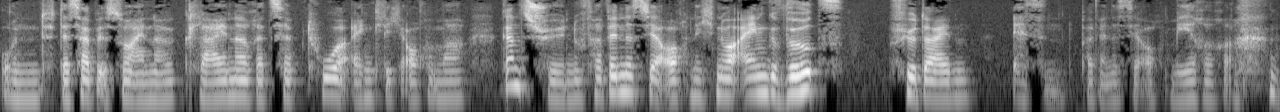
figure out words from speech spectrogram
Und deshalb ist so eine kleine Rezeptur eigentlich auch immer ganz schön. Du verwendest ja auch nicht nur ein Gewürz für dein Essen, verwendest ja auch mehrere.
